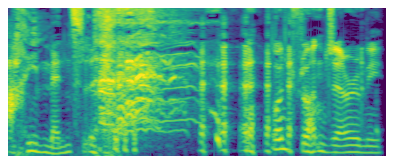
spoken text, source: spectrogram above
Achim Menzel. Und Ron Jeremy.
